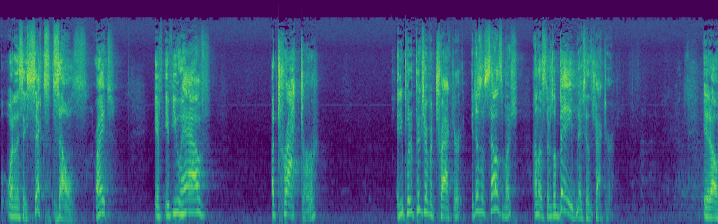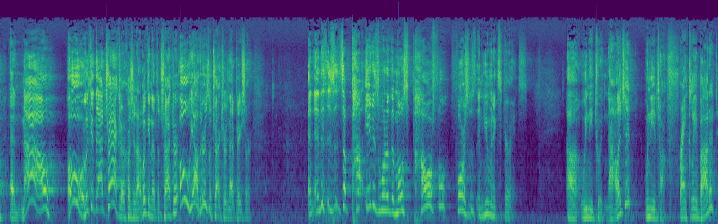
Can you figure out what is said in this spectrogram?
what do they say? Sex sells, right? If, if you have a tractor and you put a picture of a tractor, it doesn't sell as much unless there's a babe next to the tractor you know, and now, oh, look at that tractor. Of course, you're not looking at the tractor. Oh, yeah, there is a tractor in that picture. And, and this is, it's a, it is one of the most powerful forces in human experience. Uh, we need to acknowledge it, we need to talk frankly about it,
